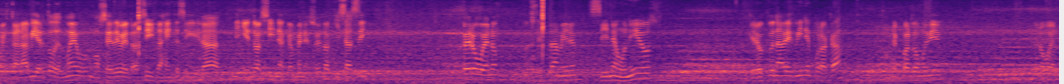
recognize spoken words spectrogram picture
o estará abierto de nuevo. No sé de verdad si la gente seguirá viniendo al cine acá en Venezuela, quizás sí. Pero bueno, así está, miren, Cines Unidos. Creo que una vez vine por acá, no recuerdo muy bien. Pero bueno,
